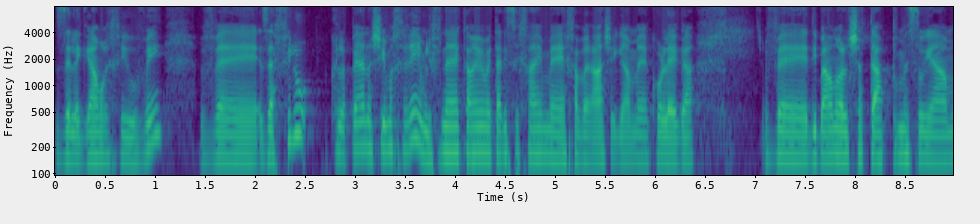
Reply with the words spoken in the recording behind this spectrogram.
זה לגמרי חיובי, וזה אפילו כלפי אנשים אחרים. לפני כמה ימים הייתה לי שיחה עם אה, חברה שהיא גם אה, קולגה, ודיברנו על שת"פ מסוים,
